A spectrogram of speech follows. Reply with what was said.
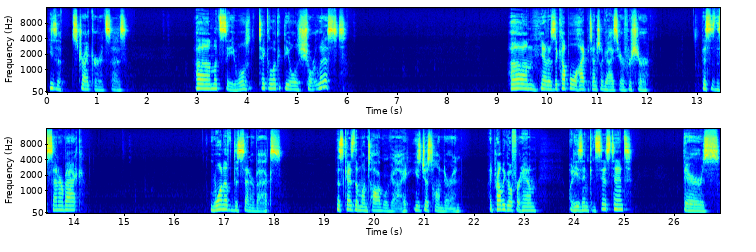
He's a striker, it says. Um, let's see. We'll take a look at the old short list. Um, yeah, there's a couple high potential guys here for sure. This is the center back. One of the center backs. This guy's the Montalvo guy. He's just Honduran. I'd probably go for him, but he's inconsistent. There's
